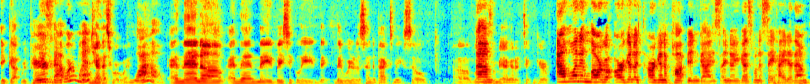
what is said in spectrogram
It got repaired. Is that where it went? Yeah, that's where it went. Wow. And then uh, and then they basically they, they were able to send it back to me. So uh, lucky Um, for me, I got it taken care of. Avalon and Largo are gonna are gonna pop in, guys. I know you guys want to say hi to them.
